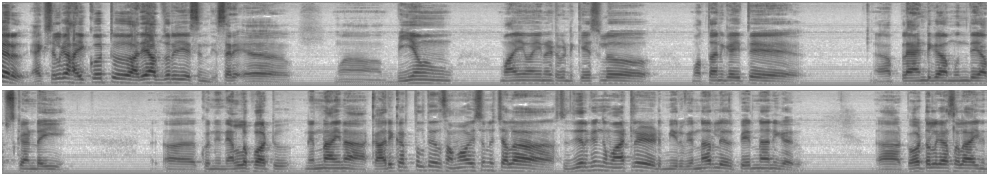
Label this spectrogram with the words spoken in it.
గారు యాక్చువల్గా హైకోర్టు అదే అబ్జర్వ్ చేసింది. సరే మా బియ్యం మాయమైనటువంటి కేసులో మొత్తానికైతే ప్లాన్డ్గా ముందే అబ్స్కాండ్ అయ్యి కొన్ని నెలల పాటు నిన్న ఆయన కార్యకర్తలతో సమావేశంలో చాలా సుదీర్ఘంగా మాట్లాడాడు. మీరు విన్నారు లేదు పేరు నాని గారు. టోటల్గా అసలు ఆయన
